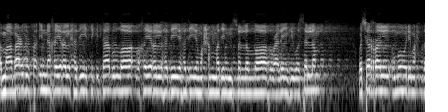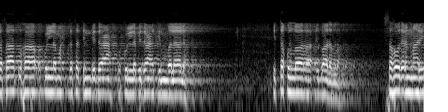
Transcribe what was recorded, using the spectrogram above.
اما بعد فان خير الحديث كتاب الله وخير الهدي هدي محمد صلى الله عليه وسلم وشر الامور محدثاتها وكل محدثه بدعه وكل بدعه ضلاله اتقوا الله عباد الله സഹോദരന്മാരെ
